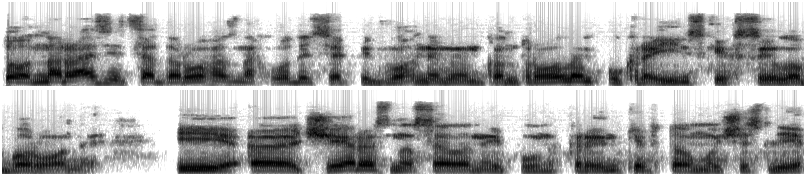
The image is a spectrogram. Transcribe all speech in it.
то наразі ця дорога знаходиться під вогневим контролем українських сил оборони і через населений пункт ринки, в тому числі.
